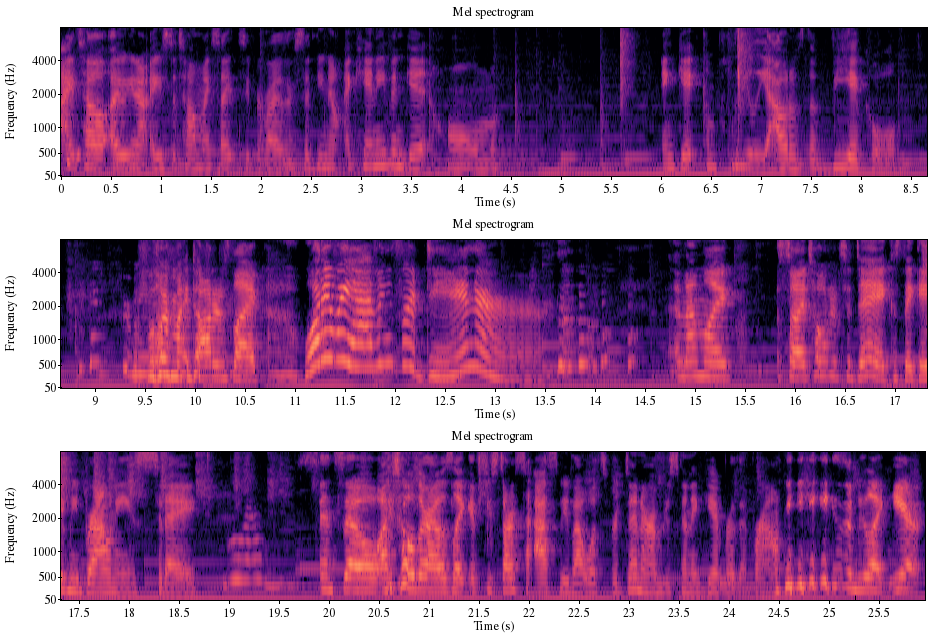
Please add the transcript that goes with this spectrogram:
I tell I you know I used to tell my site supervisor I said you know I can't even get home and get completely out of the vehicle before my daughter's like what are we having for dinner and I'm like so I told her today because they gave me brownies today brownies. and so I told her I was like if she starts to ask me about what's for dinner I'm just gonna give her the brownies and be like here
